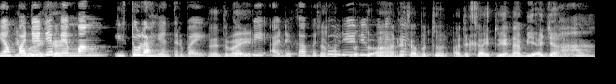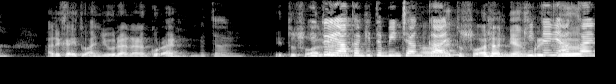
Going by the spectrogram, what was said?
Yang pada dia memang itulah yang terbaik. Yang terbaik. Tapi adakah betul so, dia betul. dibolehkan? Ha, adakah betul? Adakah itu yang Nabi ajar? Ha. Adakah itu anjuran dalam Quran? Betul. Itu soalan Itu yang akan kita bincangkan. Ha, itu soalan yang kita mereka Kita akan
